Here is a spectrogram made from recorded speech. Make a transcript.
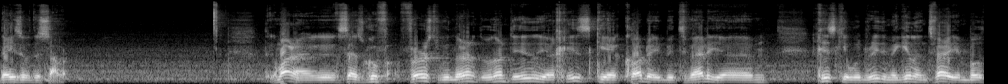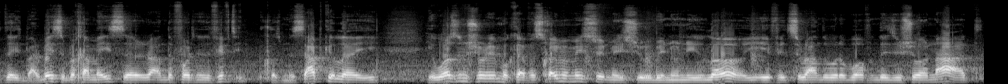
days of the summer. The Gemara says, First, we learned we learned Chizki would read the Megillah in Tveria in both days. Barbeisa B'Chameiser on the 14th and the 15th, because Misapkelei. He wasn't sure if it's surrounded with a wall from the Yeshua or not. So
